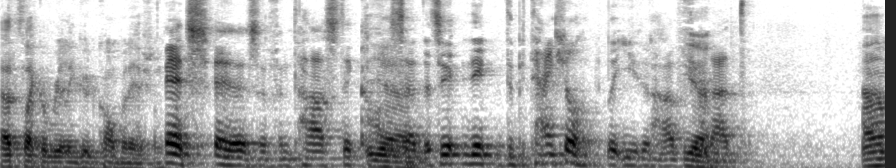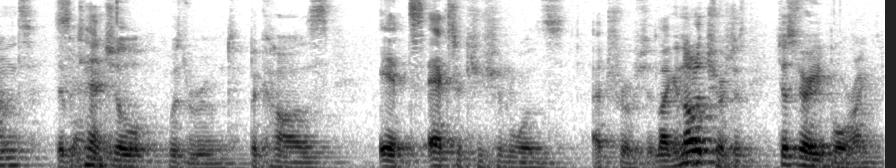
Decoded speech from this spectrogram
That's like a really good combination. It's it's a fantastic Yeah. concept. It's a, the, the potential that you could have for Yeah. that. And the So- potential was ruined because its execution was atrocious. Like not atrocious, just very boring.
